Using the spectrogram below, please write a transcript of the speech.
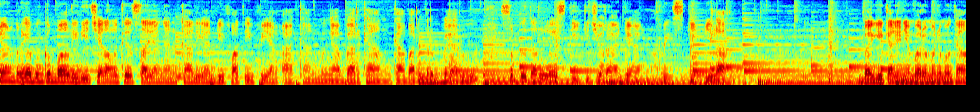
dan bergabung kembali di channel kesayangan kalian Diva TV yang akan mengabarkan kabar terbaru seputar Lesti Kejora dan Rizky Bilar. Bagi kalian yang baru menemukan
